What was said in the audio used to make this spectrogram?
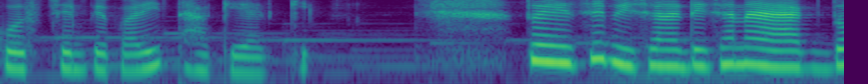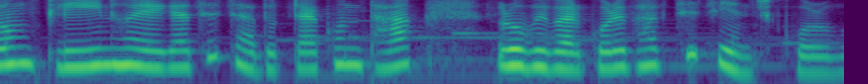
কোশ্চেন পেপারই থাকে আর তো এই যে বিছানা টিছানা একদম ক্লিন হয়ে গেছে, চাদরটা এখন থাক, রবিবার করে ভাবছি চেঞ্জ করব।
